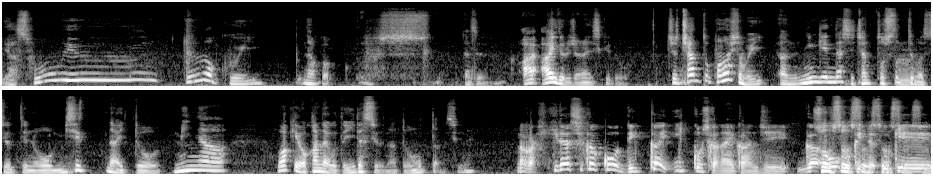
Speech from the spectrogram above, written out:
いや、そういう、うまくい、なんか、すなんていうのアアイドルじゃないですけど、じゃちゃんとこの人もいあの人間だし、ちゃんと年取ってますよっていうのを見せないと、みんな、わけわかんないこと言い出すよなと思ったんですよね。なんか引き出しがこう、でっかい1個しかない感じがそうそう受け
